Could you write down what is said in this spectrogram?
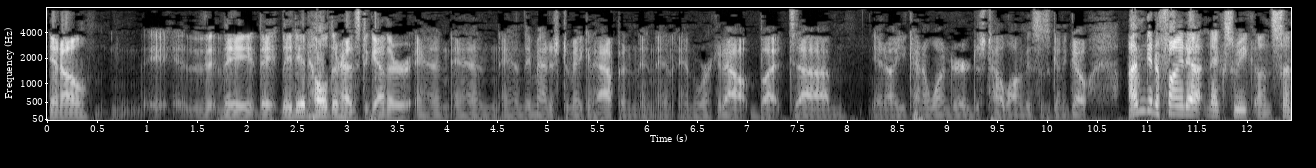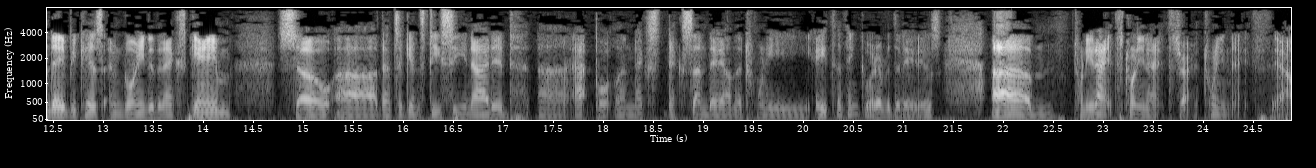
you know, they they they did hold their heads together and and and they managed to make it happen and and, and work it out. But um, you know, you kind of wonder just how long this is going to go. I'm going to find out next week on Sunday because I'm going to the next game. So uh, that's against DC United uh, at Portland next next Sunday on the 28th, I think, whatever the date is. Um, 29th, 29th, sorry, 29th. Yeah.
